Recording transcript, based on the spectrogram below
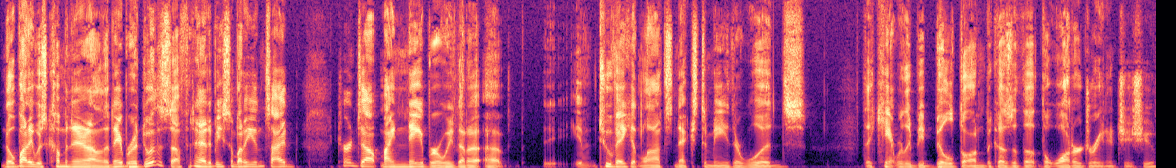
Nobody was coming in and out of the neighborhood doing the stuff. It had to be somebody inside. Turns out, my neighbor. We've got a, a two vacant lots next to me. They're woods. They can't really be built on because of the, the water drainage issue.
